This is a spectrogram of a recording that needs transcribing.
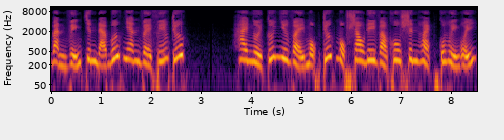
Bành Viễn Chinh đã bước nhanh về phía trước. Hai người cứ như vậy một trước một sau đi vào khu sinh hoạt của huyện ủy.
